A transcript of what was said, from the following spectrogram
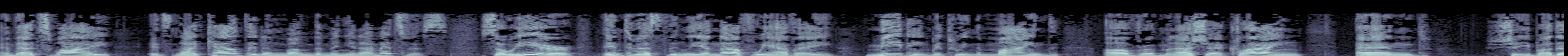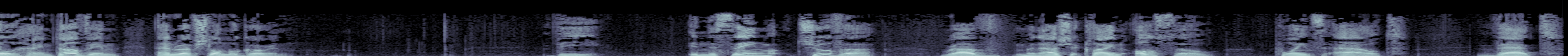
And that's why it's not counted among the minyan mitzvahs. So here, interestingly enough, we have a meeting between the mind of Rav Menashe Klein and Sheibadel Chaim Tovim and Rav Shlomo Goren. The in the same tshuva, Rav Menashe Klein also points out that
